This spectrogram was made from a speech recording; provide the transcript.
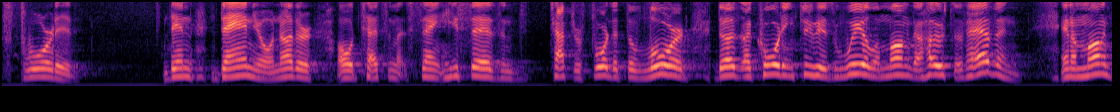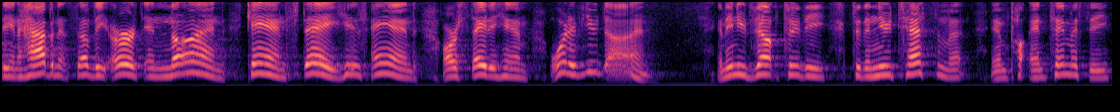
thwarted. Then Daniel, another Old Testament saint, he says in chapter 4 that the Lord does according to his will among the hosts of heaven and among the inhabitants of the earth, and none can stay his hand or say to him, What have you done? And then you jump to the, to the New Testament and, and Timothy,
